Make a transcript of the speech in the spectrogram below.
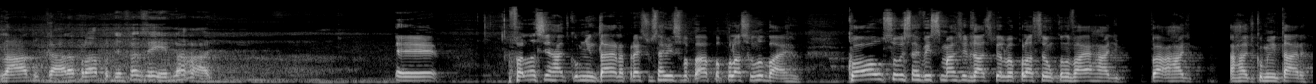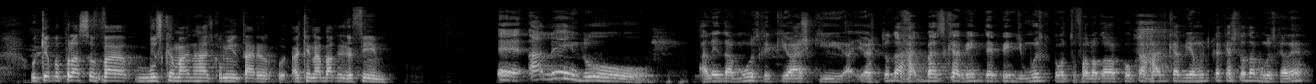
lá do cara para poder trazer ele na rádio. É, falando assim, a rádio comunitária ela presta um serviço para a população do bairro. Qual são os serviços mais utilizados pela população quando vai à rádio, à rádio, à rádio comunitária? O que a população vai, busca mais na rádio comunitária aqui na Bacanga FM? É, além do além da música, que eu acho que eu acho que toda rádio basicamente depende de música, como tu falou agora há pouco, a rádio caminha muito com a questão da música, né?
